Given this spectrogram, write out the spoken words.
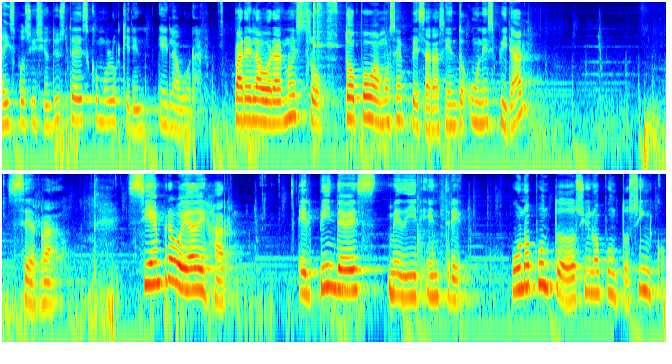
disposición de ustedes como lo quieren elaborar. Para elaborar nuestro topo vamos a empezar haciendo una espiral cerrado. Siempre voy a dejar, el pin debes medir entre 1.2 y 1.5.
